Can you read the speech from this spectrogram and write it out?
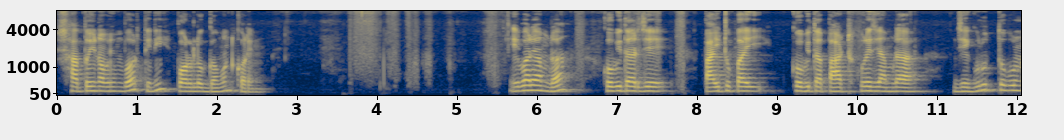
সাতই নভেম্বর তিনি পরলোক গমন করেন। এবারে আমরা কবিতার যে পাই টু পাই কবিতা পাঠ করে যে আমরা যে গুরুত্বপূর্ণ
